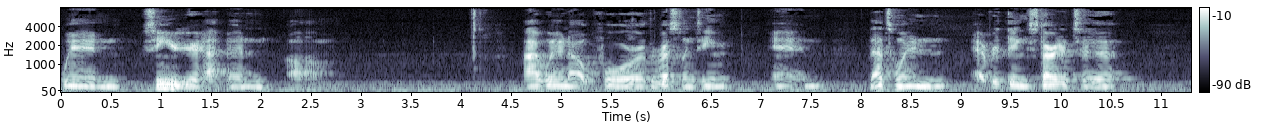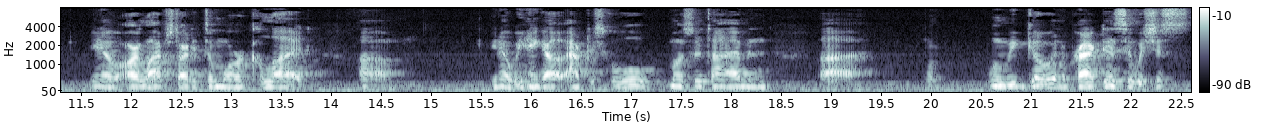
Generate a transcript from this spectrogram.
when senior year happened, um, I went out for the wrestling team, and that's when everything started to, you know, our lives started to more collide. Um, you know, we hang out after school most of the time, and uh, when we go into practice, it was just,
